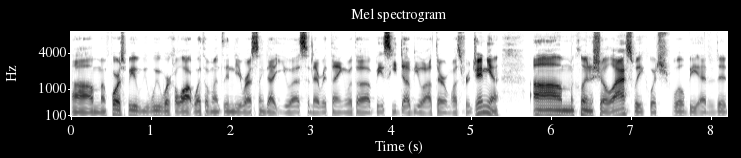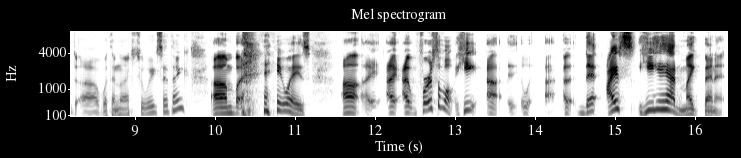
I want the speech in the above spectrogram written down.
Um, of course, we we work a lot with him with IndieWrestling.us and everything with uh, BCW out there in West Virginia, um, including a show last week, which will be edited uh, within the next two weeks, I think. Um, but anyways, uh, I, I, first of all, he uh, uh, that I he had Mike Bennett,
